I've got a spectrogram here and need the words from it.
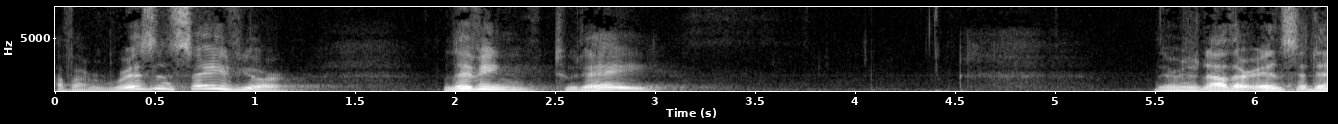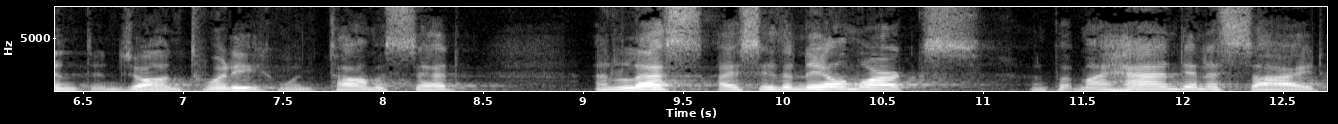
of a risen Savior living today. There's another incident in John 20 when Thomas said, Unless I see the nail marks and put my hand in his side,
